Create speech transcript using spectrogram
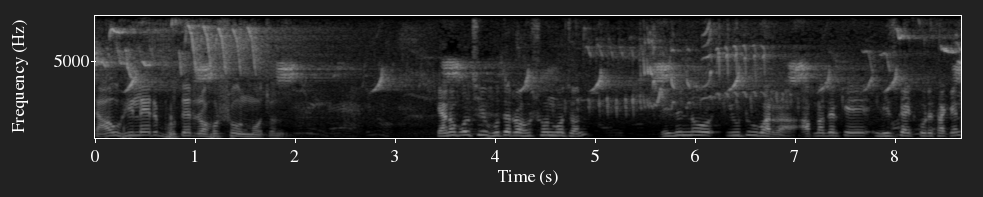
ডাউহিলের ভূতের রহস্য উন্মোচন। কেন বলছি ভূতের রহস্য উন্মোচন? বিভিন্ন ইউটিউবাররা আপনাদেরকে মিসগাইড করে থাকেন।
